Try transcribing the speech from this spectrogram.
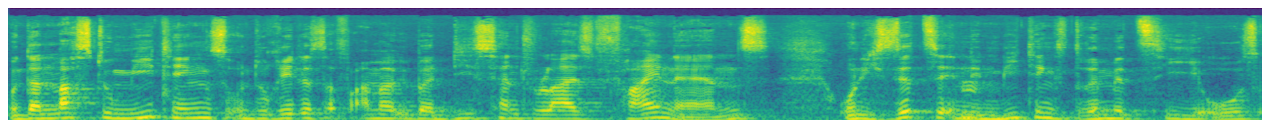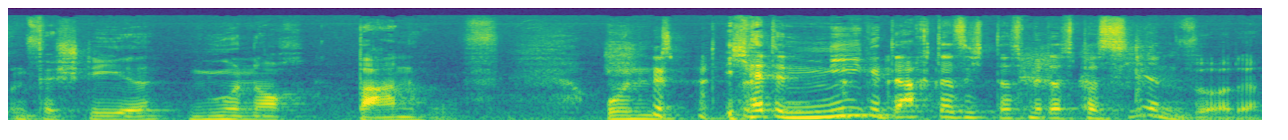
Und dann machst du Meetings und du redest auf einmal über Decentralized Finance und ich sitze in den Meetings drin mit CEOs und verstehe nur noch Bahnhof. Und ich hätte nie gedacht, dass, ich, dass mir das passieren würde.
